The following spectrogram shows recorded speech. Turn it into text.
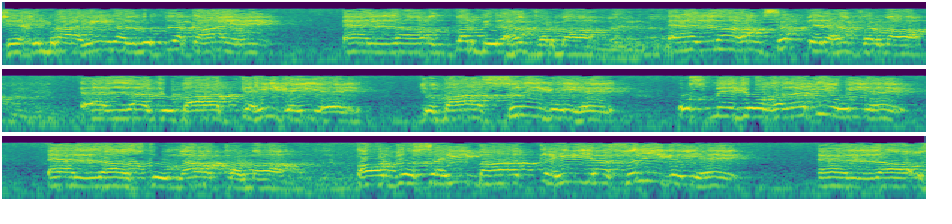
شیخ ابراہیم المطلق آئے ہیں، اے اللہ ان پر بھی رحم فرما، اے اللہ ہم سب پہ رحم فرما، اے اللہ جو بات کہی گئی ہے جو بات سنی گئی ہے، اس میں جو غلطی ہوئی ہے، اے اللہ، اس کو معاف فرما۔ اور جو صحیح بات کہی یا سنی گئی ہے، اے اللہ، اس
